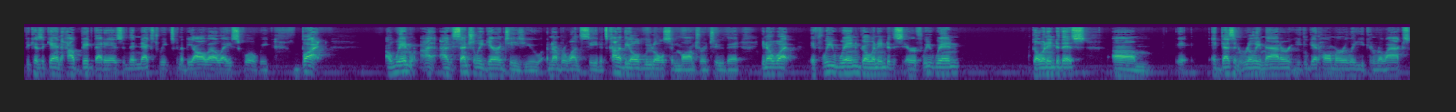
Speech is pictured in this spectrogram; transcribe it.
because, again, how big that is. And then next week's going to be all LA school week. But a win I, I essentially guarantees you a number one seed. It's kind of the old Lute Olson mantra, too, that, you know what? If we win going into this, or if we win going into this, um, it, it doesn't really matter. You can get home early. You can relax.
